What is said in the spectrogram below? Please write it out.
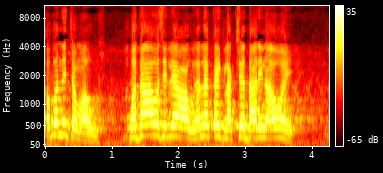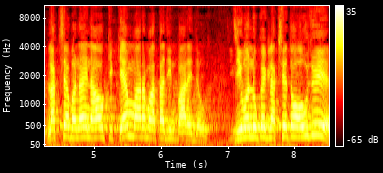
ખબર નહીં ચમ આવું બધા આવે એટલે આવું એટલે કંઈક લક્ષ્ય ધારીને આવો લક્ષ્ય બનાવીને આવો કે કેમ મારા માતાજીને પારે જવું જીવનનું કંઈક લક્ષ્ય તો હોવું જોઈએ.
